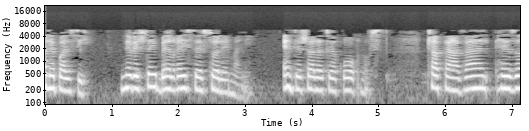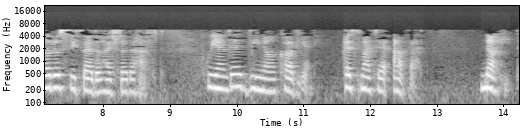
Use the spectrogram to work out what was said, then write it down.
خاله بازی. نوشته بلغیس سلیمانی. انتشارات ققنوس چاپ اول 1387 گوینده دینا کاویانی. قسمت اول. ناهید.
